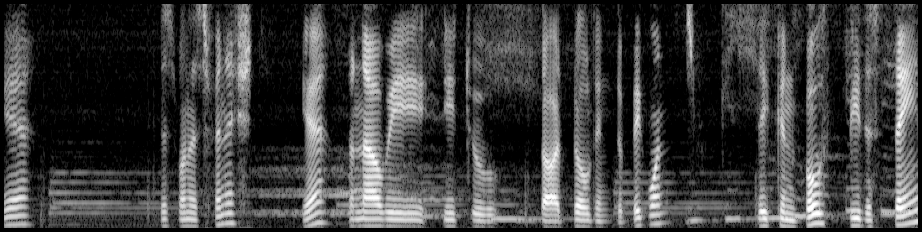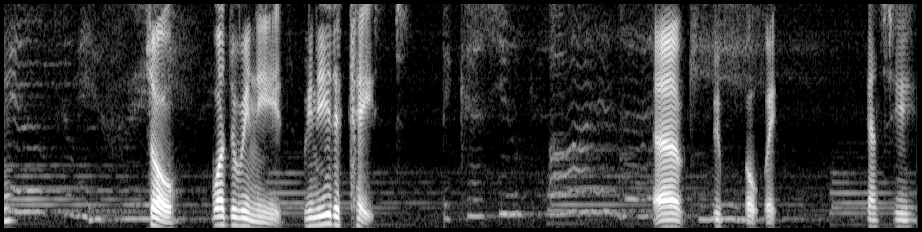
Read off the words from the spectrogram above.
Yeah. This one is finished. Yeah. So now we need to start building the big ones. They can both be the same. So what do we need? We need a case. Uh, we, oh wait, can't see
